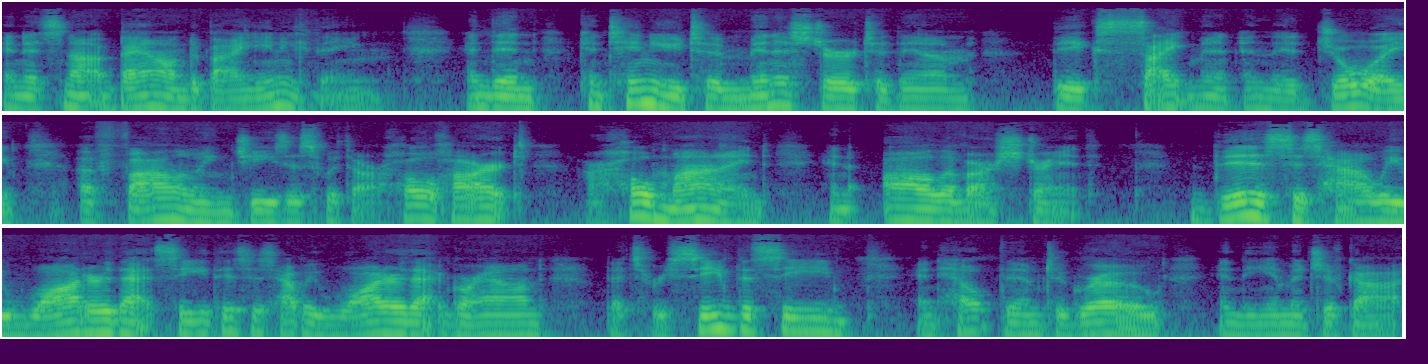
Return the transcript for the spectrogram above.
and it's not bound by anything. And then continue to minister to them the excitement and the joy of following Jesus with our whole heart, our whole mind, and all of our strength. This is how we water that seed. This is how we water that ground that's received the seed and help them to grow in the image of God.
